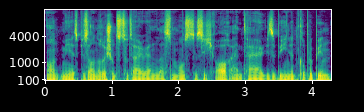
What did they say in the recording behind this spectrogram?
und mir jetzt besondere Schutz zuteil werden lassen muss, dass ich auch ein Teil dieser Behindertengruppe bin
